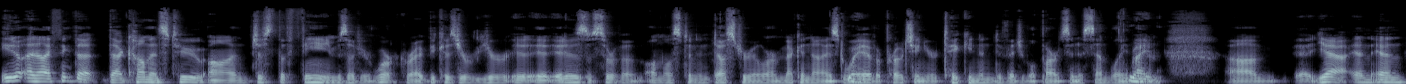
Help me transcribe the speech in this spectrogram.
You know, and I think that that comments too on just the themes of your work, right? Because you're, you're, it, it is a sort of a, almost an industrial or mechanized way mm-hmm. of approaching. You're taking individual parts and assembling right. them. Um, yeah. And, and,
